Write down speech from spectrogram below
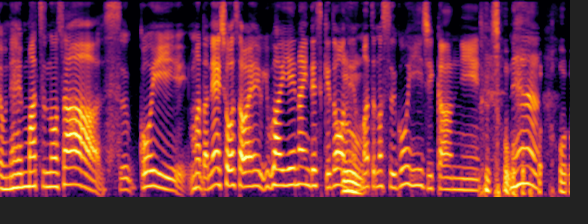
でも年末のさすっごいまだね詳細はは言えないんですけど、うん。年末のすごいいい時間に そう、ね本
